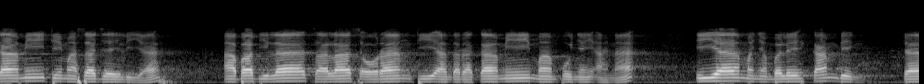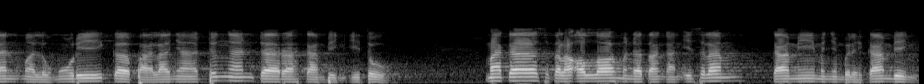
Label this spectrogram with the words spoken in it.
kami di masa jahiliyah apabila salah seorang di antara kami mempunyai anak, ia menyembelih kambing dan melumuri kepalanya dengan darah kambing itu. Maka setelah Allah mendatangkan Islam, kami menyembelih kambing,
